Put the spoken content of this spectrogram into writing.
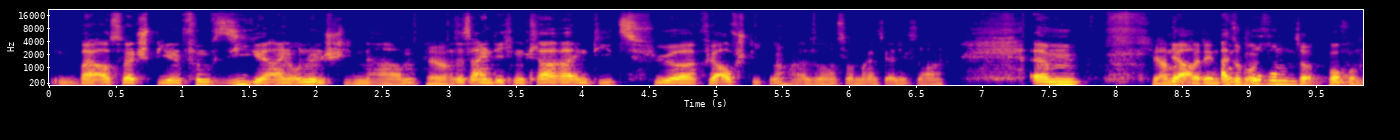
bei Auswärtsspielen fünf Siege, ein Unentschieden haben, Ja. das ist eigentlich ein klarer Indiz für, für Aufstieg, ne? Also muss man ganz ehrlich sagen. Ähm, wir haben Ja, aber den also Bochum. Bochum- So, Bochum.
